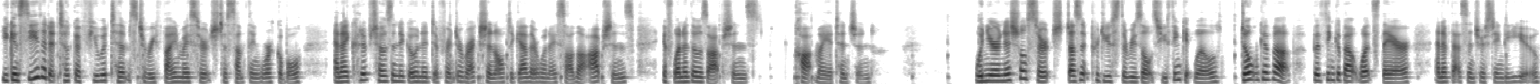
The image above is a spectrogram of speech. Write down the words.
You can see that it took a few attempts to refine my search to something workable, and I could have chosen to go in a different direction altogether when I saw the options if one of those options caught my attention. When your initial search doesn't produce the results you think it will, don't give up, but think about what's there and if that's interesting to you.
